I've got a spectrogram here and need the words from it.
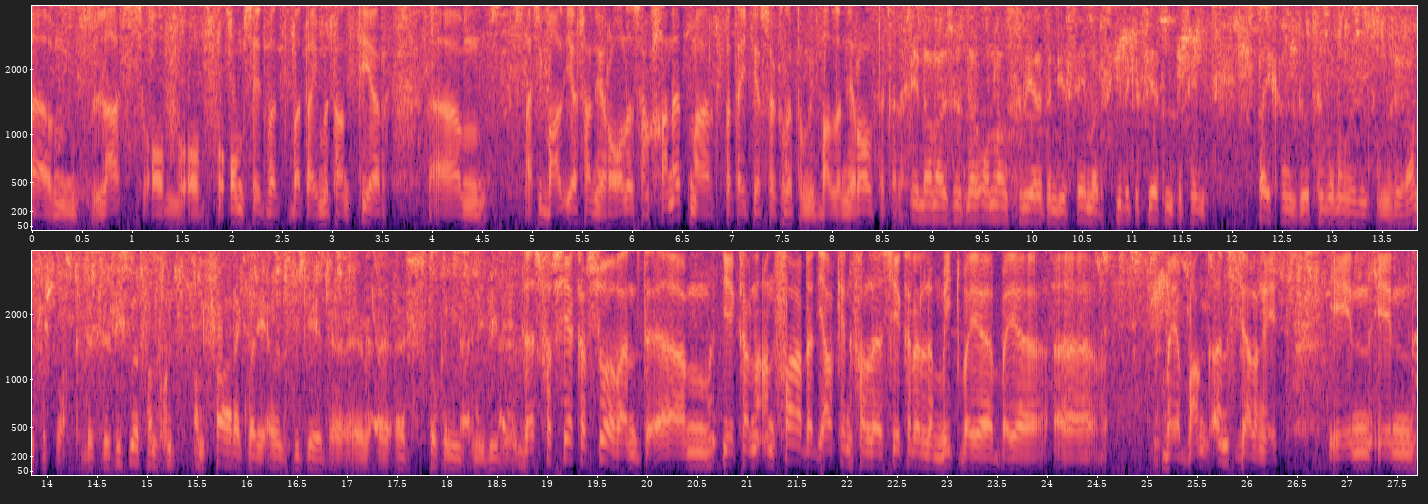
ehm um, las of of omset wat wat hy moet hanteer. Ehm um, as die bal eers aan die rol is, dan gaan dit, maar partykeer sukkel dit om die bal in die rol te kry. En dan is dit nou onlangs gebeur het in Desember, skielike 14% stygings doodgewoon onder die onder die rand verswak. Dit is 'n soort van goed aanvaar ek wat die ouens bietjie 'n uh, uh, uh, stok in die, in die video. Dis verseker so want ehm um, jy kan aanvaar dat elkeen van hulle 'n sekere limiet by 'n by 'n uh, by 'n bankinstelling het. En en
